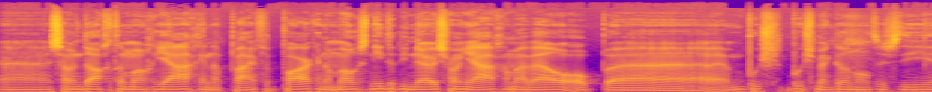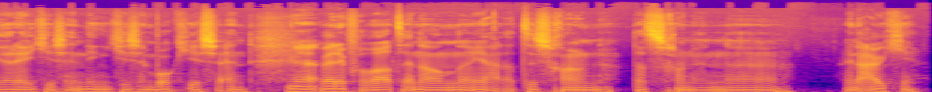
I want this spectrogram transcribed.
eh, zo'n dag te mogen jagen in dat private park. En dan mogen ze niet op die neushoorn jagen, maar wel op eh Bush, Bush McDonald, dus die reetjes en dingetjes en bokjes en ja, weet ik veel wat. En dan, ja, dat is gewoon, dat is gewoon een, een uitje.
